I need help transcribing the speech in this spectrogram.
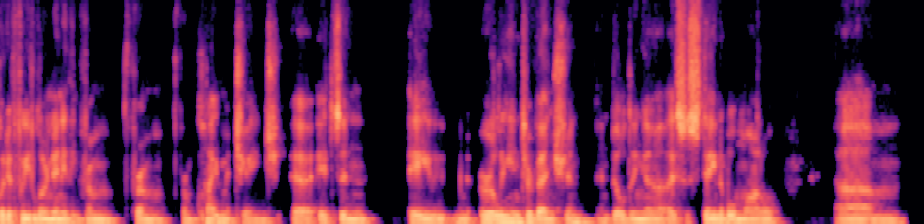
But if we learn anything from from from climate change, uh, it's an a, an early intervention and building a, a sustainable model um,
